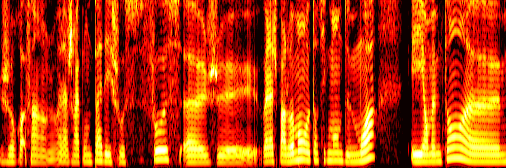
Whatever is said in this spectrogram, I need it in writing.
je, enfin, voilà, je raconte pas des choses fausses. Euh, je, voilà, je parle vraiment authentiquement de moi et en même temps, euh,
